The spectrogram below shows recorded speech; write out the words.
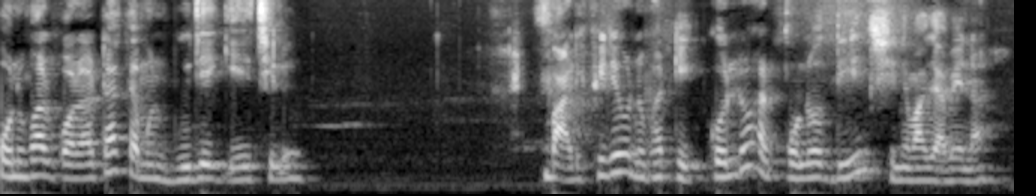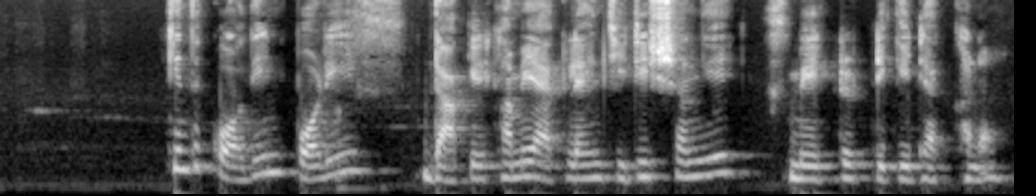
অনুভার গলাটা কেমন বুঝে গিয়েছিল। বাড়ি ফিরে অনুভা ঠিক করল আর কোনো দিন সিনেমা যাবে না। কিন্তু কদিন পরে ডাকের খামে এক লাইন চিঠির সঙ্গে মেট্রোর টিকিট একখানা।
